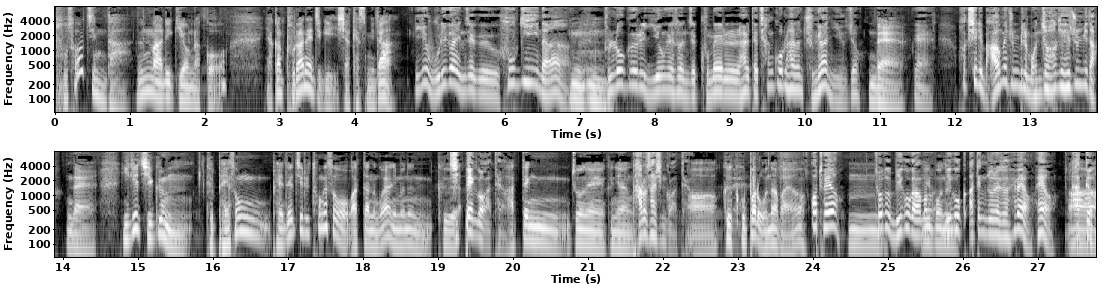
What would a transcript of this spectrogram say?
부서진다는 말이 기억났고 약간 불안해지기 시작했습니다. 이게 우리가 이제 그 후기나 음, 음. 블로그를 이용해서 이제 구매를 할 때 참고를 하는 중요한 이유죠. 네. 예. 확실히 마음의 준비를 먼저 하게 해줍니다. 네. 이게 지금 그 배송 배대지를 통해서 왔다는 거야? 아니면은 그 직배인 것 같아요. 아땡존에 그냥 바로 사신 것 같아요. 어, 그 네. 곧바로 오나 봐요. 어, 돼요. 음. 저도 미국 아마, 일본은- 미국 아땡존에서 해요, 해요. 가끔. 아,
